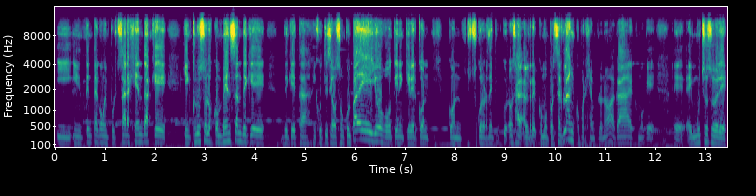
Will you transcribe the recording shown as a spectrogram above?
Y, intenta como impulsar agendas que, incluso los convenzan de que, de que estas injusticias son culpa de ellos o tienen que ver con, con su color de o sea, como por ser blanco, por ejemplo, ¿no? Acá es como que eh, hay mucho sobre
